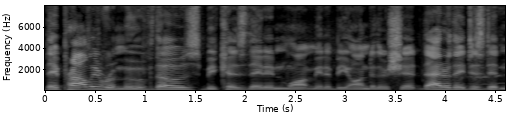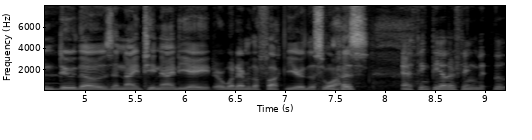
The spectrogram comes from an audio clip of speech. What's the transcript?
They probably removed those because they didn't want me to be onto their shit. That or they just didn't do those in 1998 or whatever the fuck year this was. I think the other thing that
